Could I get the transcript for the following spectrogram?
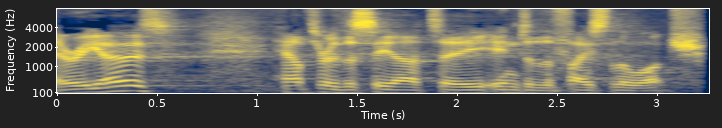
There he goes, out through the CRT into the face of the watch.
